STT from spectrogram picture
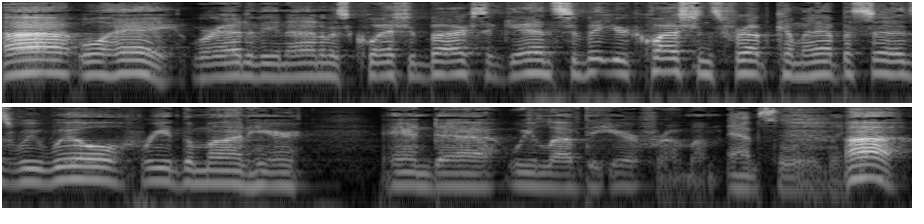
Uh, well, hey, we're out of the anonymous question box again. Submit your questions for upcoming episodes. We will read them on here, and uh, we love to hear from them. Absolutely. Ah,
